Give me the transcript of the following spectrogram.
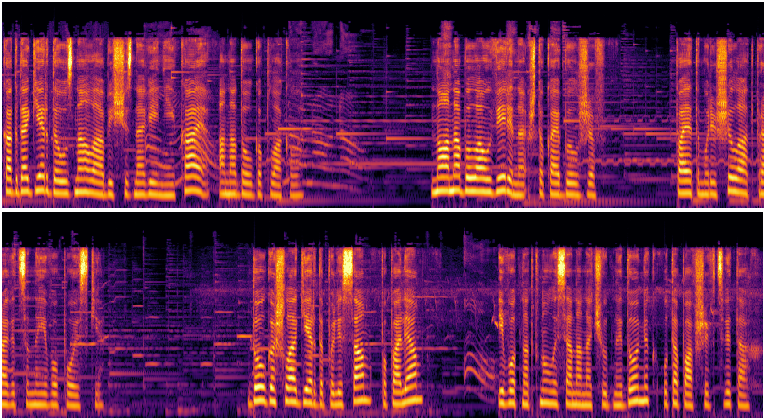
Когда Герда узнала об исчезновении Кая, она долго плакала. Но она была уверена, что Кай был жив, поэтому решила отправиться на его поиски. Долго шла Герда по лесам, по полям, и вот наткнулась она на чудный домик, утопавший в цветах.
